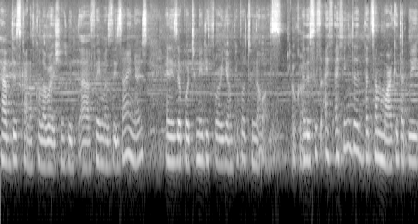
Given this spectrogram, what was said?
have this kind of collaborations with uh, famous designers, and it's the opportunity for young people to know us. Okay. And this is, I, I think that that's a market that we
